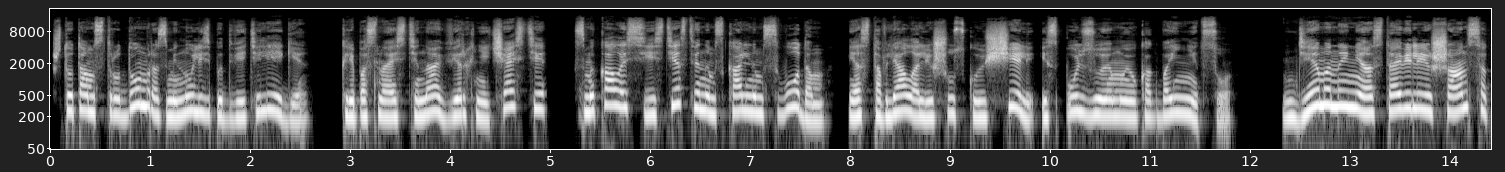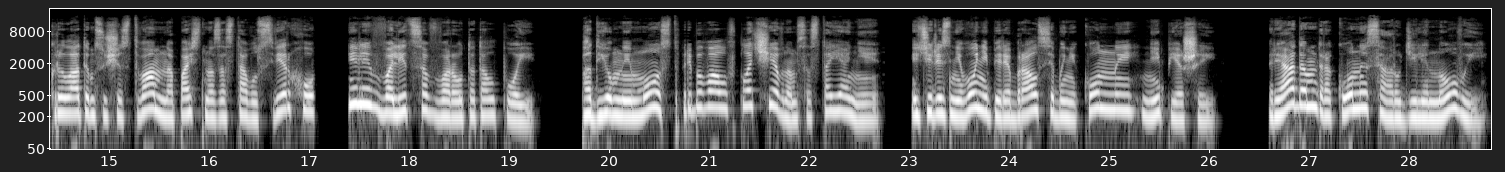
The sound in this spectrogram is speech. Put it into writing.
что там с трудом разминулись бы две телеги, Крепостная стена в верхней части смыкалась с естественным скальным сводом и оставляла лишь узкую щель, используемую как бойницу. Демоны не оставили шанса крылатым существам напасть на заставу сверху или ввалиться в ворота толпой. Подъемный мост пребывал в плачевном состоянии, и через него не перебрался бы ни конный, ни пеший. Рядом драконы соорудили новый,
